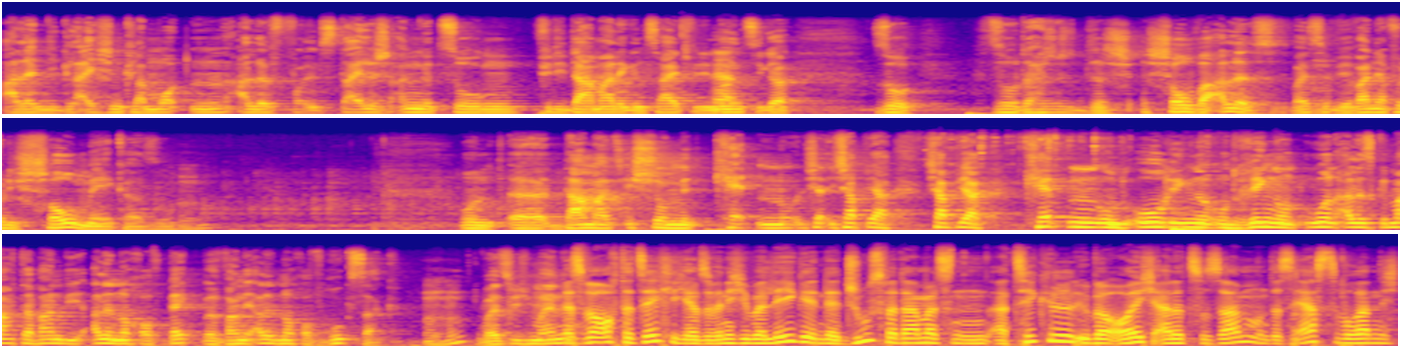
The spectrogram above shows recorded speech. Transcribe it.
alle in die gleichen Klamotten, alle voll stylisch angezogen für die damaligen Zeit, für die 90er. So, so, das, das Show war alles. Weißt du, wir waren ja voll die Showmaker so. Und äh, damals ich schon mit Ketten, und ich, ich habe ja, ich habe ja Ketten und Ohrringe und Ringe und Uhren alles gemacht. Da waren die alle noch auf Back, waren die alle noch auf Rucksack. Weißt du, wie ich meine? Das war auch tatsächlich, also wenn ich überlege, in der Juice war damals ein Artikel über euch alle zusammen und das erste, woran ich,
